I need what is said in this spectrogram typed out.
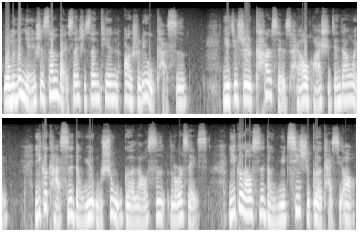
我们的年是三百三十三天二十六卡斯，也就是卡斯海奥华时间单位。一个卡斯等于五十五个劳斯 （lorses）。”一个劳斯等于七十个卡西奥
